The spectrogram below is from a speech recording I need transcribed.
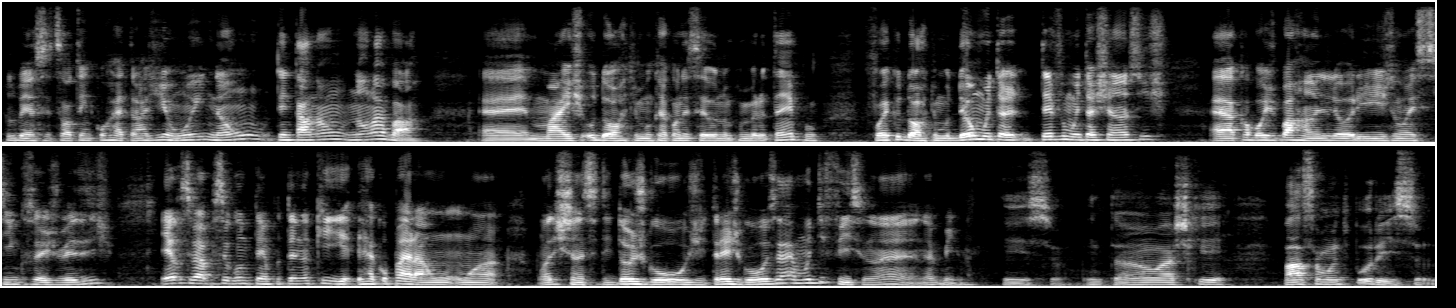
tudo bem, você só tem que correr atrás de um e não tentar não, não levar. É, mas o Dortmund que aconteceu no primeiro tempo foi que o Dortmund deu muita, teve muitas chances, é, acabou esbarrando em Lloris umas 5, 6 vezes. E aí você vai pro segundo tempo tendo que recuperar um- uma, uma distância de dois gols, de três gols, é muito difícil, né, né Binho? Isso. Então, acho que passa muito por isso.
